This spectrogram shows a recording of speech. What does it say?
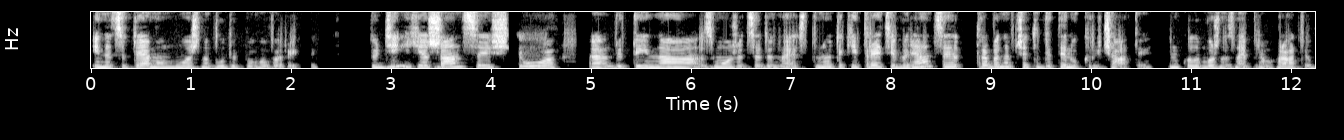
і на цю тему можна буде поговорити. Тоді є шанси, що е, дитина зможе це донести. Ну, і такий третій варіант це треба навчити дитину кричати. Інколи можна з нею прям грати в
